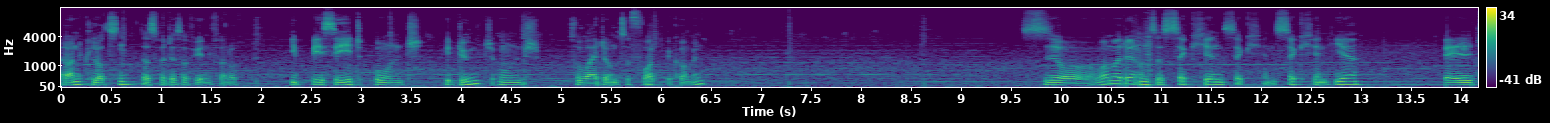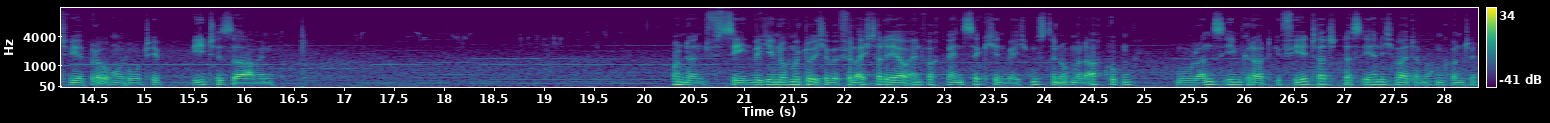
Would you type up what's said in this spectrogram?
ranklotzen, dass wir das auf jeden Fall noch besät und gedüngt und so weiter und so fort bekommen. So, wo haben wir denn unser Säckchen, Säckchen, Säckchen hier? Feld. Wir brauchen rote Betesamen. Und dann sehen wir hier nochmal durch. Aber vielleicht hat er ja auch einfach kein Säckchen mehr. Ich müsste nochmal nachgucken, woran es ihm gerade gefehlt hat, dass er nicht weitermachen konnte.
